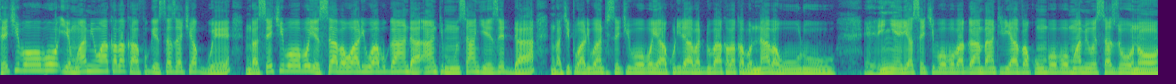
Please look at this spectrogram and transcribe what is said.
Sekiboobo ye mwami wa kabaka afuga essaza kyaggwe nga Sekiboobo ye ssaabawaali wa Buganda anti mu nsanja ez'edda nga kitwalibwa nti Sekiboobo yakulira abaddu ba kabaka bonna abawuulu. Erinnya erya Sekiboobo bagamba nti lyava ku mboobo omwami w'essaza ono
